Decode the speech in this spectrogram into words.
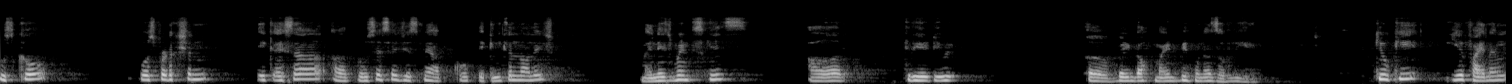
उसको पोस्ट प्रोडक्शन एक ऐसा प्रोसेस है जिसमें आपको टेक्निकल नॉलेज मैनेजमेंट स्किल्स और क्रिएटिव बेंड ऑफ़ माइंड भी होना ज़रूरी है। क्योंकि ये फाइनल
